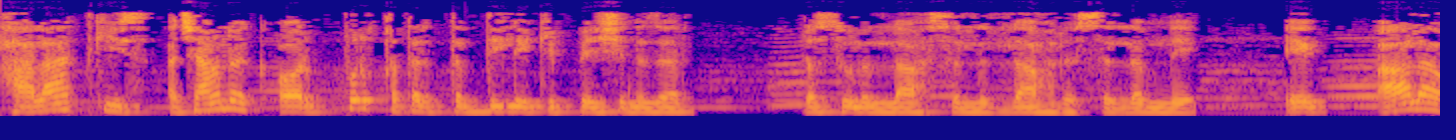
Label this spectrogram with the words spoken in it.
حالات کی اس اچانک اور پرقطر تبدیلی کے پیش نظر رسول اللہ صلی اللہ علیہ وسلم نے ایک اعلیٰ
